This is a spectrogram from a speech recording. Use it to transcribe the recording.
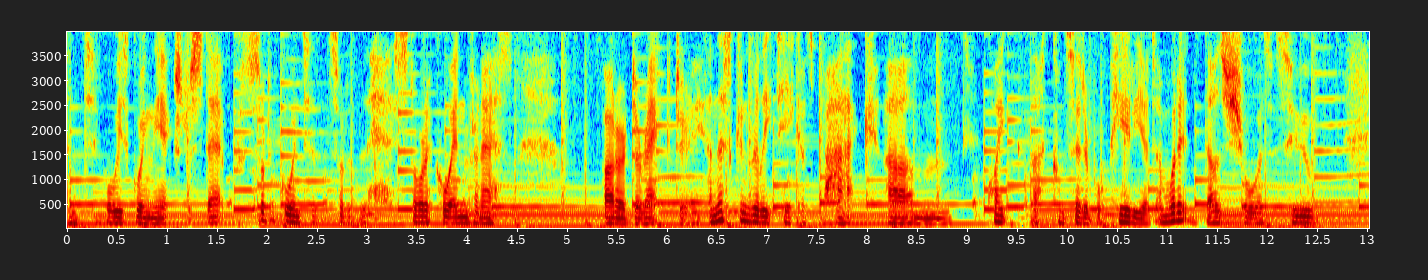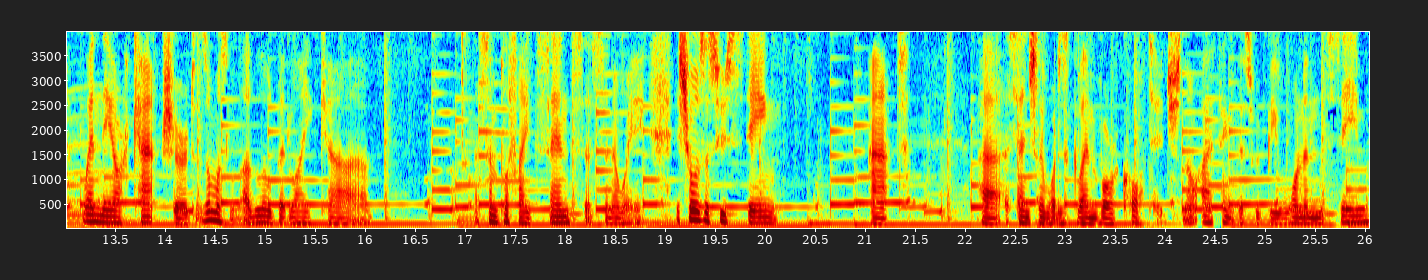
and always going the extra step, sort of go into the, sort of the historical Inverness borough directory, and this can really take us back um, quite a considerable period. And what it does show us is who, when they are captured, it's almost a little bit like uh, a simplified census in a way. It shows us who's staying at uh, essentially what is Glen Mhor Cottage. Now, I think this would be one and the same.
